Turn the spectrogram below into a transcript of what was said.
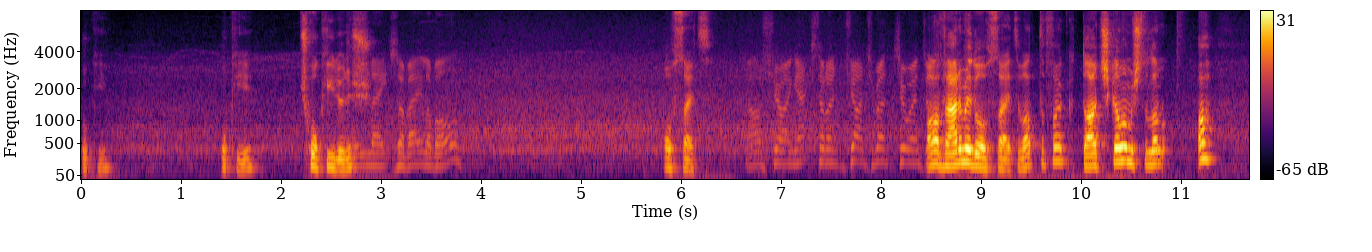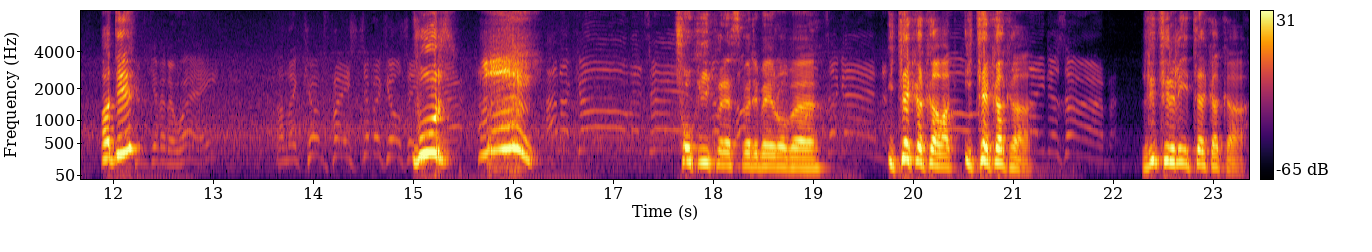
Çok iyi. Çok iyi. Çok iyi dönüş. Offside. Aa vermedi offside. What the fuck? Daha çıkamamıştı lan. Ah. Hadi. Vur. Çok iyi pres be Ribeiro be. İte kaka bak ite kaka. Literally ite kaka.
